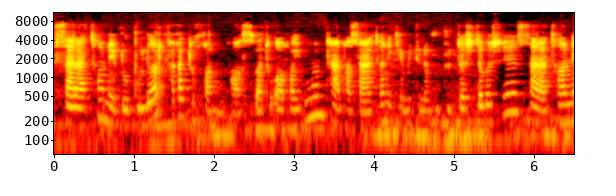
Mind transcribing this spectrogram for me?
سرطان لوبولار فقط تو خانم هاست و تو آقایون تنها سرطانی که می‌تونه وجود داشته باشه سرطان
